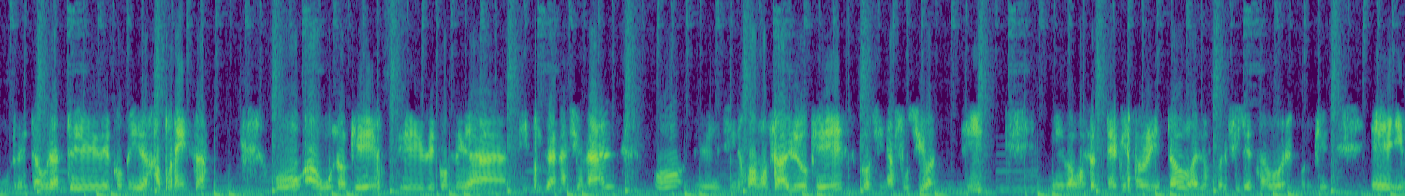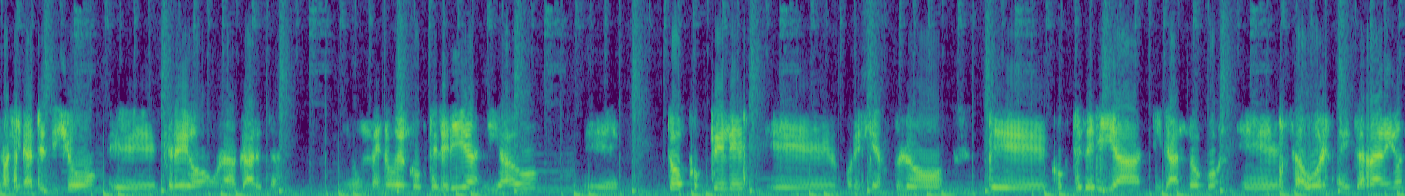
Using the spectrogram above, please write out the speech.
un restaurante de comida japonesa o a uno que es eh, de comida típica nacional o eh, si nos vamos a algo que es cocina fusión, ¿sí? Eh, vamos a tener que estar orientados a los perfiles de sabores, porque imagínate si yo creo una carta, un menú de coctelería y hago dos cócteles, por ejemplo, de coctelería tirando con sabores mediterráneos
